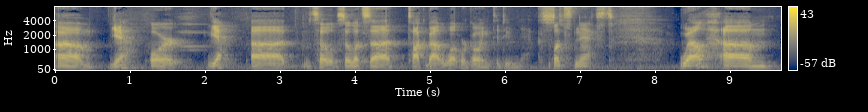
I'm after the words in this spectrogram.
um, yeah, or yeah. Uh, so so let's uh, talk about what we're going to do next. What's next? Well, um,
